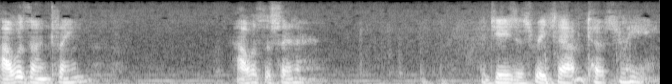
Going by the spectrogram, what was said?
I was unclean. I was a sinner. But Jesus reached out and touched me.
